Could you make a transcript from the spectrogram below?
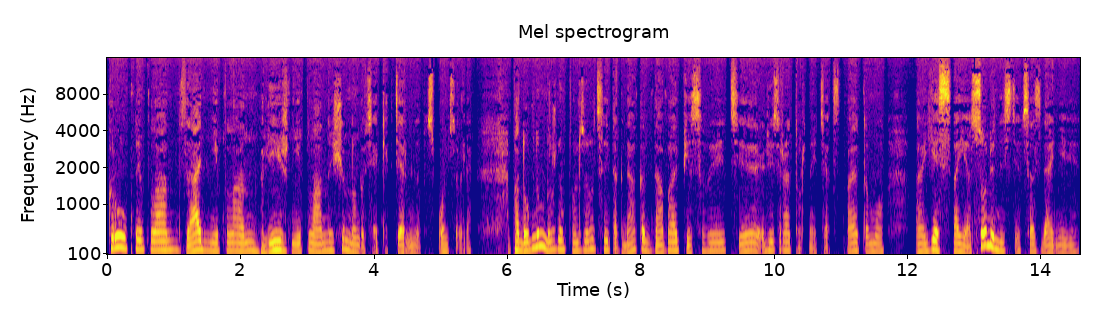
крупный план, задний план, ближний план, еще много всяких терминов использовали. Подобным нужно пользоваться и тогда, когда вы описываете литературный текст. Поэтому есть свои особенности в создании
